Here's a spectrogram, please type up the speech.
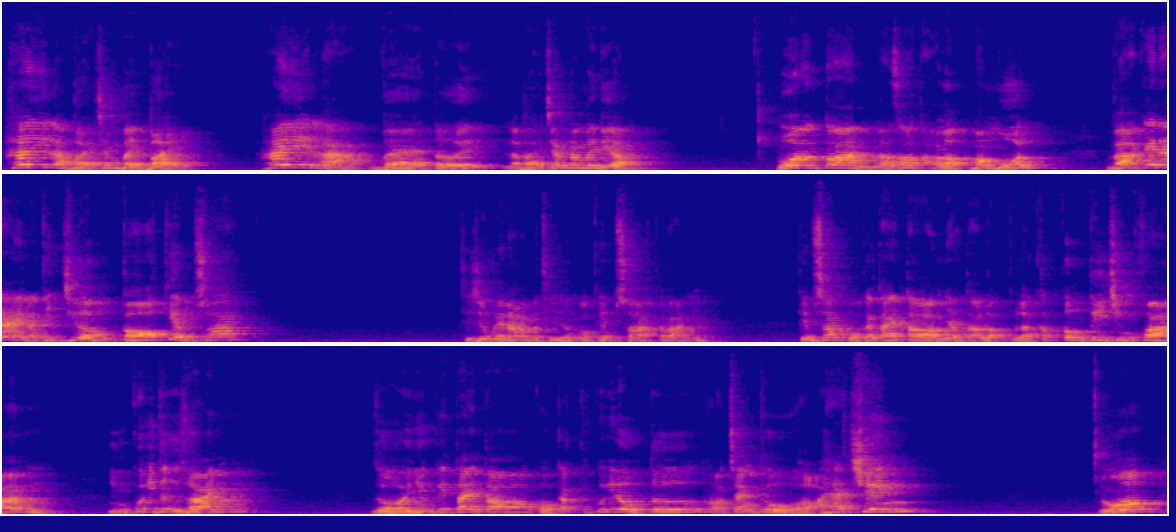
hay là 777 hay là về tới là 750 điểm. Hoàn toàn là do tạo lập mong muốn. Và cái này là thị trường có kiểm soát. Thị trường Việt Nam là thị trường có kiểm soát các bạn nhé. Kiểm soát của các tay to nhà tạo lập là các công ty chứng khoán, những quỹ tự doanh, rồi những cái tay to của các cái quỹ đầu tư, họ tranh thủ, họ hedging. Đúng không?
